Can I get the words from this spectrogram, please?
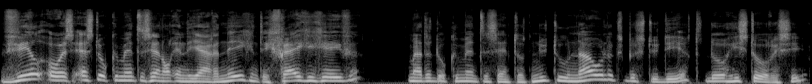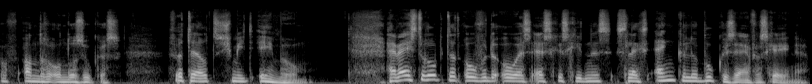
Veel OSS-documenten zijn al in de jaren 90 vrijgegeven... maar de documenten zijn tot nu toe nauwelijks bestudeerd... door historici of andere onderzoekers, vertelt Schmid-Eenboom. Hij wijst erop dat over de OSS-geschiedenis slechts enkele boeken zijn verschenen.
